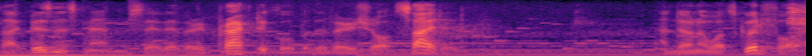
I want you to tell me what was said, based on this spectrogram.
Like businessmen who say they're very practical, but they're very short sighted and don't know what's good for them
